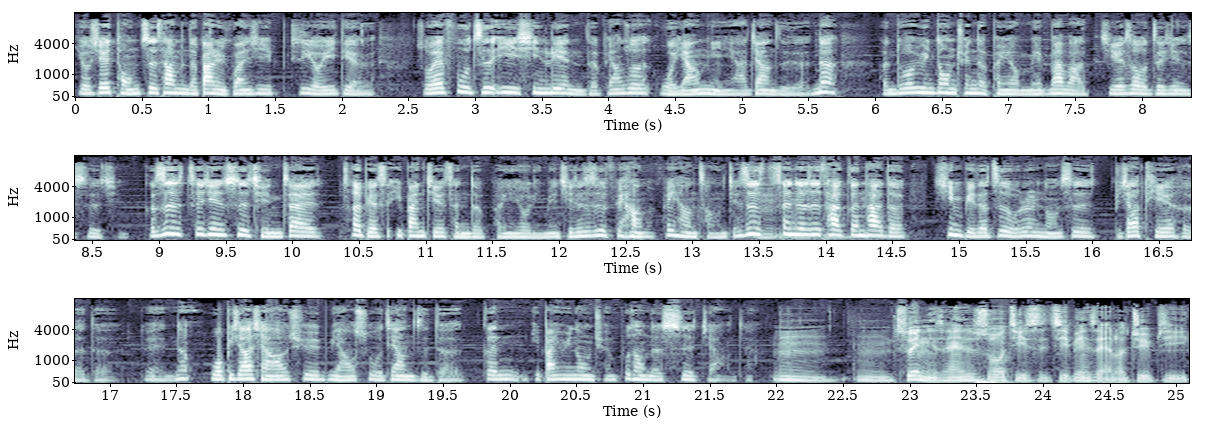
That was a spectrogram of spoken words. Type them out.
有些同志他们的伴侣关系是有一点所谓复制异性恋的，比方说我养你啊这样子的，那很多运动圈的朋友没办法接受这件事情。可是这件事情在特别是一般阶层的朋友里面，其实是非常非常常见，是甚至是他跟他的性别的自我认同是比较贴合的。对，那我比较想要去描述这样子的跟一般运动圈不同的视角，这样。嗯嗯，所以你才是说，其实即便是 LGBT。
